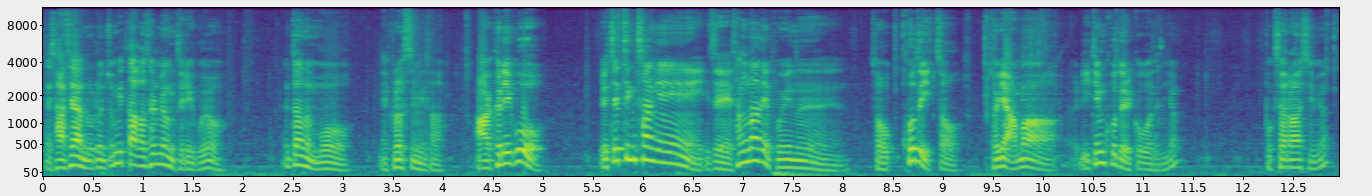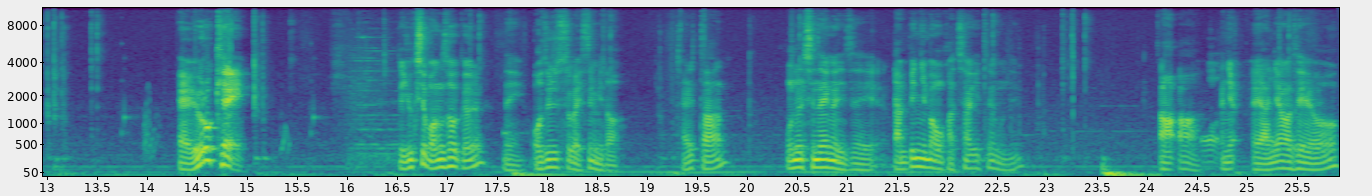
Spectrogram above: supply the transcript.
네, 자세한 룰은 좀 이따가 설명드리고요. 일단은 뭐 네, 그렇습니다. 아 그리고 이 채팅창에 이제 상단에 보이는 저 코드 있죠? 저게 아마 리딤 코드일 거거든요? 복사를 하시면? 네, 요렇게. 60원석을 네, 얻을 수가 있습니다 자 일단 오늘 진행은 이제 람비님하고 같이 하기 때문에 아아 어. 안녕 네, 안녕하세요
